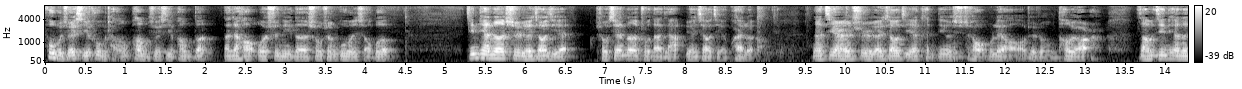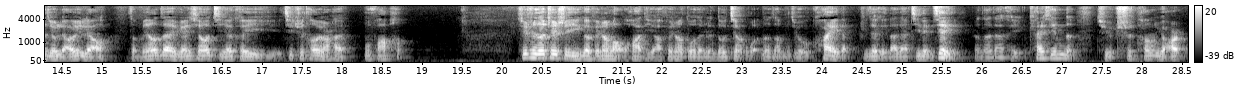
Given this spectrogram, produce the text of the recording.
腹部学习腹部长，胖不学习胖不断。大家好，我是你的瘦身顾问小波。今天呢是元宵节，首先呢祝大家元宵节快乐。那既然是元宵节，肯定少不了这种汤圆儿。咱们今天呢就聊一聊，怎么样在元宵节可以既吃汤圆还不发胖。其实呢这是一个非常老的话题啊，非常多的人都讲过。那咱们就快一点，直接给大家几点建议，让大家可以开心的去吃汤圆儿。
